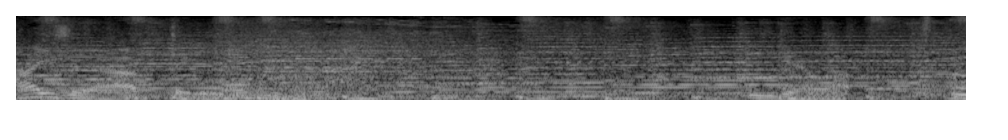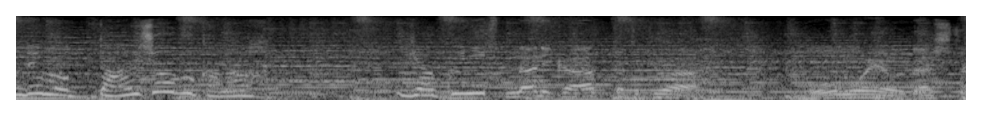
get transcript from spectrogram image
サイズが合っていないんだイデアは。でも大丈夫かな。逆に。何かあった時は大声を出して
